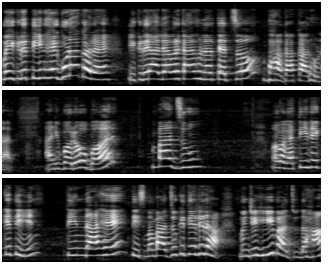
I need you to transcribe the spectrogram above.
मग इकडे तीन हे गुणाकार आहे. इकडे आल्यावर काय होणार? त्याचं भागाकार होणार. आणि बरोबर बाजू. मग बघा तीन एके तीन तीन दहा तीस. मग बाजू किती आली? दहा. म्हणजे ही बाजू दहा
